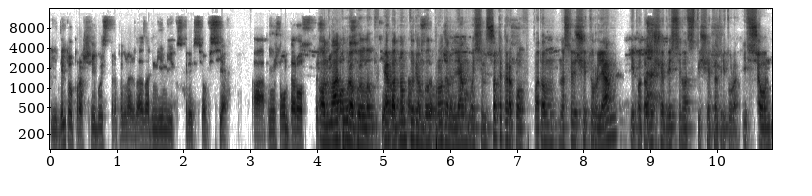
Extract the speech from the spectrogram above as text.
и дельту прошли быстро, понимаешь, да, за один геймвик, скорее всего, все. А, потому что он-то рос. То есть Он два тура был, в одном туре он был продан лям 800 игроков, потом на следующий тур лям, и потом еще 220 тысяч, это три тура. И все, он,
